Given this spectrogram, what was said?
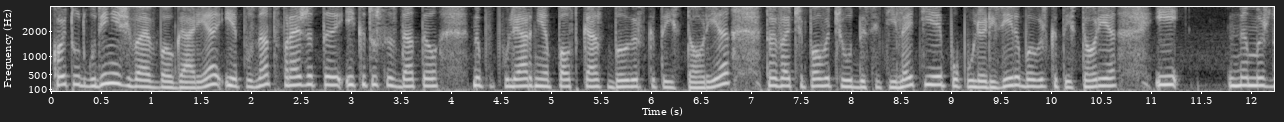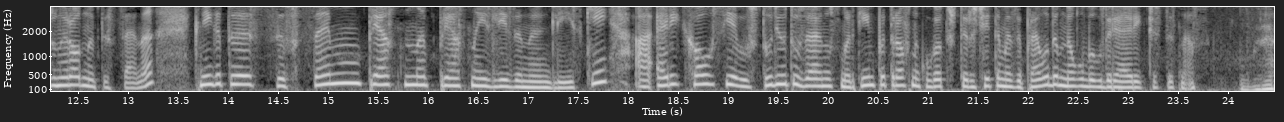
който от години живее в България и е познат в мрежата и като създател на популярния подкаст Българската история. Той вече повече от десетилетие популяризира българската история и на международната сцена. Книгата е съвсем прясна, прясна излиза на английски, а Ерик Холси е в студиото заедно с Мартин Петров, на когото ще разчитаме за превода. Много благодаря, Ерик, че сте с нас. Благодаря.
